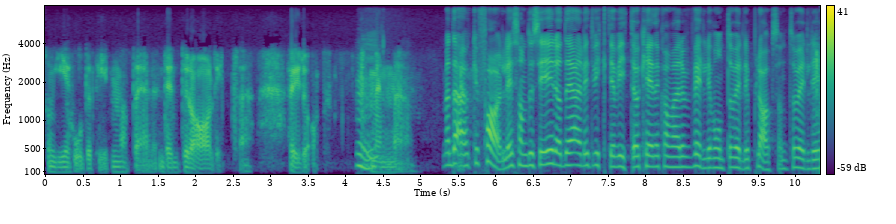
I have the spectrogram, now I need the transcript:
som gir hodepinen, at det, det drar litt uh, høyere opp. Mm. Men, uh, Men det er jo ikke farlig, som du sier, og det er litt viktig å vite. ok, Det kan være veldig vondt og veldig plagsomt og veldig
